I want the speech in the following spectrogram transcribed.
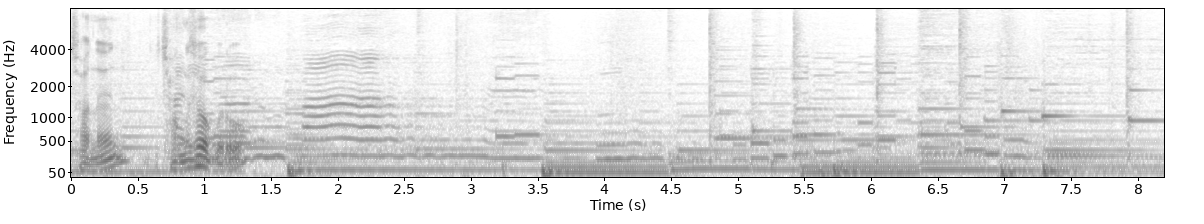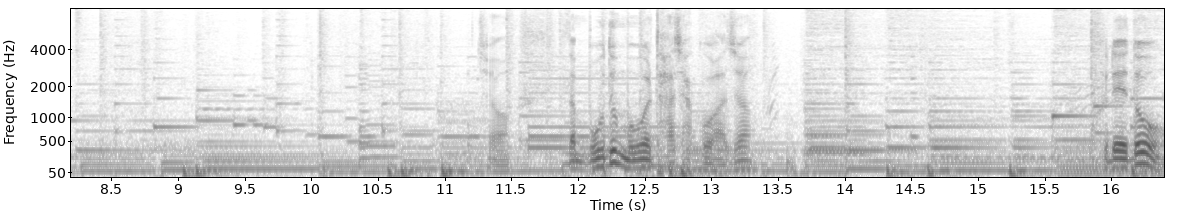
저는 정석으로 저 일단 모든 목을 다 잡고 가죠. 그래도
